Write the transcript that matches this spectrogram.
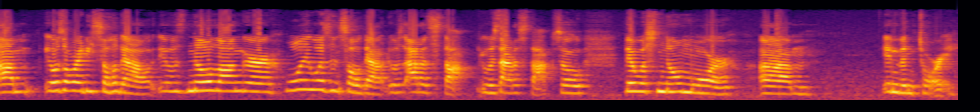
um, it was already sold out. It was no longer well it wasn't sold out. It was out of stock. It was out of stock. So there was no more um, inventory.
